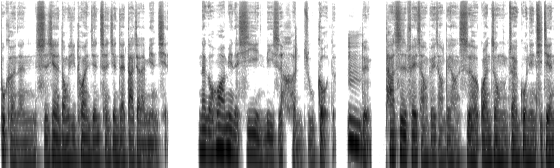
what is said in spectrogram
不可能实现的东西突然间呈现在大家的面前？那个画面的吸引力是很足够的，嗯，对，它是非常非常非常适合观众在过年期间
